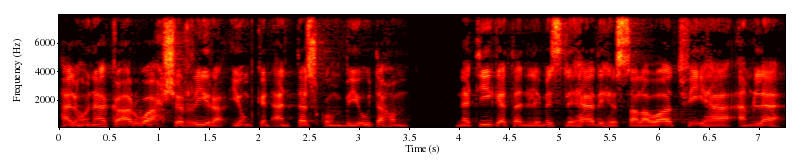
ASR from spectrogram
هل هناك أرواح شريرة يمكن أن تسكن بيوتهم نتيجة لمثل هذه الصلوات فيها أم لا؟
